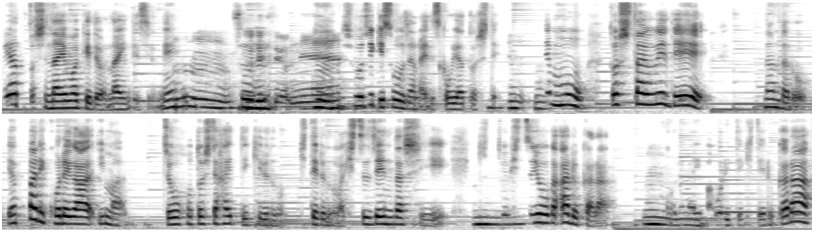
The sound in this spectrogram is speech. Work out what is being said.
やっとしないわけではないんですよね。うん、そうですよね、うん、正直そうじゃないですか親として。うんうん、でもとした上でなんだろうやっぱりこれが今情報として入ってきるの来てるのは必然だし、きっと必要があるから、うん、これが今降りてきてるから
